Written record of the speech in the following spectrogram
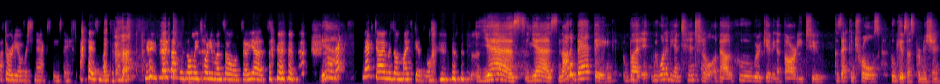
authority over snacks these days as my son. my son is only 20 months old. So yes. Yeah. Next, next time is on my schedule. yes, yes. Not a bad thing but it, we want to be intentional about who we're giving authority to because that controls who gives us permission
